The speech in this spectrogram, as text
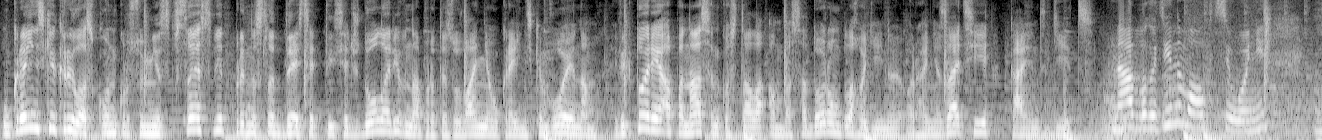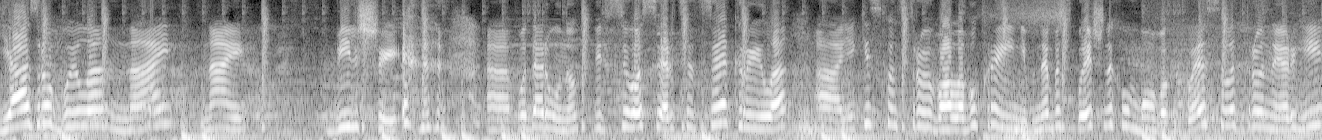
Українські крила з конкурсу Міс Всесвіт принесли 10 тисяч доларів на протезування українським воїнам. Вікторія Апанасенко стала амбасадором благодійної організації Kind Deeds. На благодійному аукціоні я зробила най, найбільший е, подарунок від всього серця. Це крила, які сконструювала в Україні в небезпечних умовах без електроенергії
